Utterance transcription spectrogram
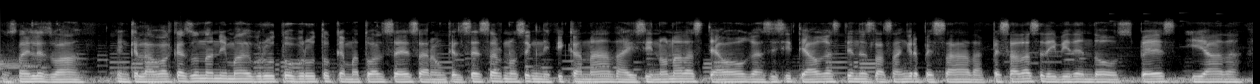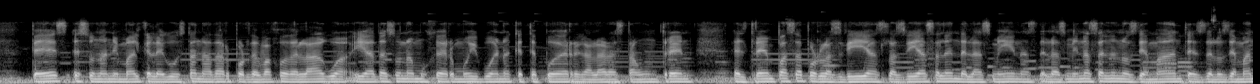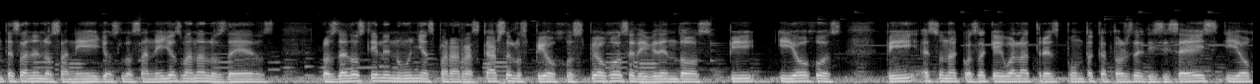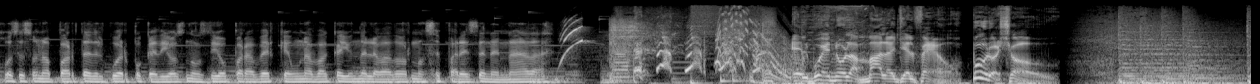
Pues ahí les va. En que la vaca es un animal bruto, bruto que mató al César, aunque el César no significa nada, y si no nadas te ahogas, y si te ahogas tienes la sangre pesada. Pesada se divide en dos, pez y hada. Pez es un animal que le gusta nadar por debajo del agua, y hada es una mujer muy buena que te puede regalar hasta un tren. El tren pasa por las vías, las vías salen de las minas, de las minas salen los diamantes, de los diamantes salen los anillos, los anillos van a los dedos. Los dedos tienen uñas para rascarse los piojos. Piojos se dividen en dos, pi y ojos. Pi es una cosa que iguala a 3.1416 y ojos es una parte del cuerpo que Dios nos dio para ver que una vaca y un elevador no se parecen en nada. El bueno, la mala y el feo. Puro show.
